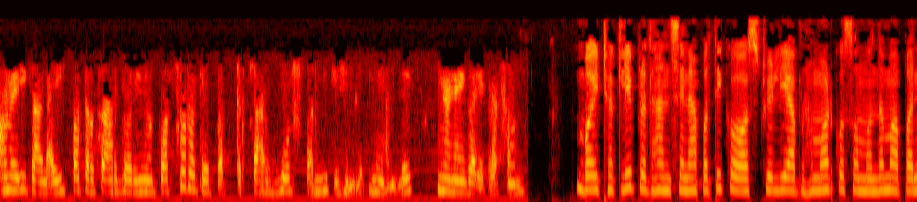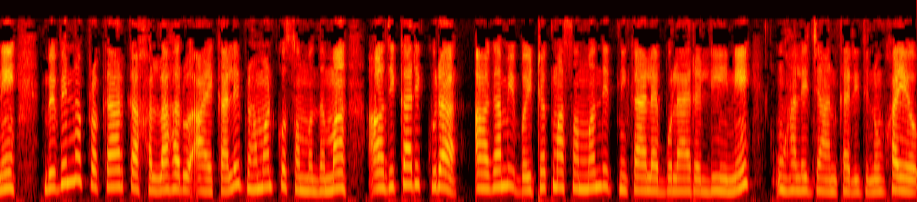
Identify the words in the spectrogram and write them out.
अमेरिकालाई पत्रचार गरिनुपर्छ र त्यो पत्रचार होस् भन्ने किसिमले पनि हामीले निर्णय गरेका छौं। बैठकले प्रधान सेनापतिको अस्ट्रेलिया भ्रमणको सम्बन्धमा पनि विभिन्न प्रकारका हल्लाहरू आएकाले भ्रमणको सम्बन्धमा आधिकारिक कुरा आगामी बैठकमा सम्बन्धित निकायलाई बोलाएर लिइने उहाँले जानकारी दिनुभयो।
